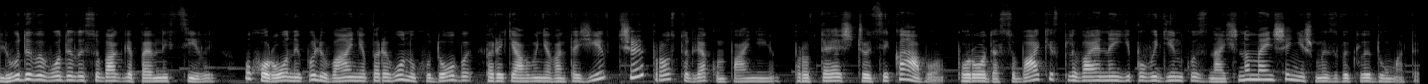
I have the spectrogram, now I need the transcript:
Люди виводили собак для певних цілей охорони, полювання, перегону худоби, перетягування вантажів чи просто для компанії. Про те, що цікаво, порода собаки впливає на її поведінку значно менше, ніж ми звикли думати.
